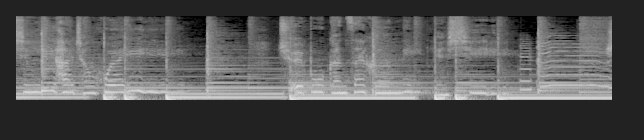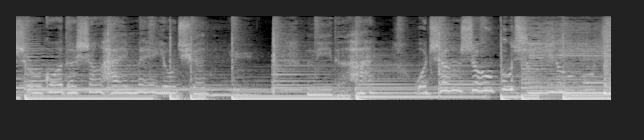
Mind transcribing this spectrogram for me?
心里还常回忆，却不敢再和你联系。受过的伤还没有痊愈，你的爱我承受不起。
